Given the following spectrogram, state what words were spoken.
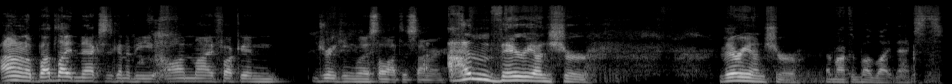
I don't know. Bud Light Next is going to be on my fucking drinking list a lot this summer. I'm very unsure. Very unsure about the Bud Light next.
